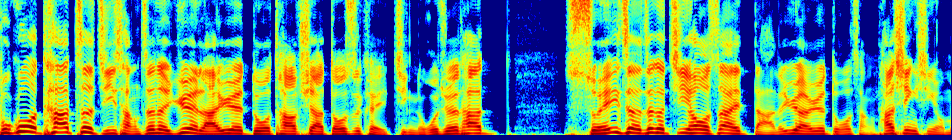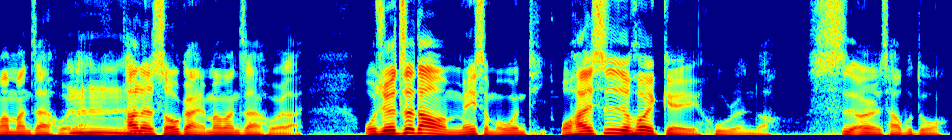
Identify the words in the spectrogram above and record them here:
不过他这几场真的越来越多 top shot 都是可以进的。我觉得他随着这个季后赛打的越来越多场，他信心有慢慢再回来，他的手感也慢慢再回来。我觉得这倒没什么问题，我还是会给湖人的四二差不多。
